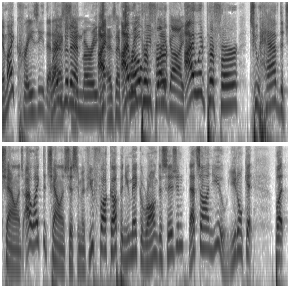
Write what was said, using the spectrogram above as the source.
Am I crazy that Where I does it end, Murray? I, As a I pro would prefer, replay guy. I would prefer to have the challenge. I like the challenge system. If you fuck up and you make a wrong decision, that's on you. You don't get. But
